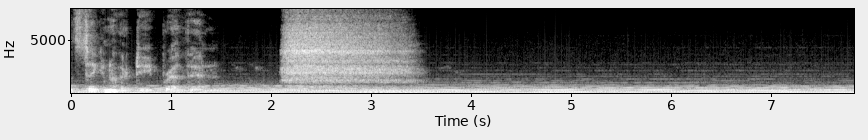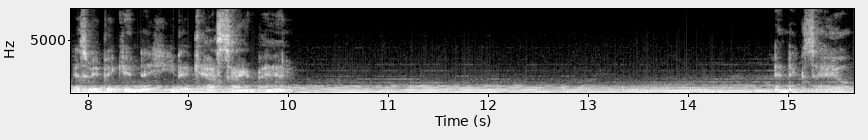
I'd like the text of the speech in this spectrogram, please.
Let's take another deep breath in. As we begin to heat a cast iron pan. And exhale.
